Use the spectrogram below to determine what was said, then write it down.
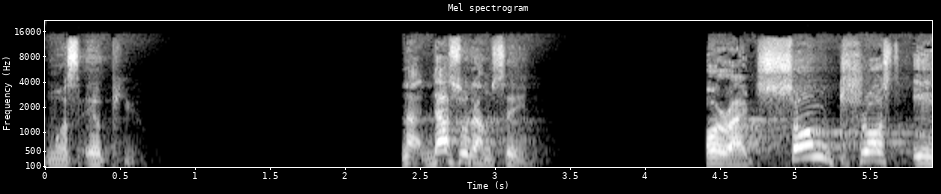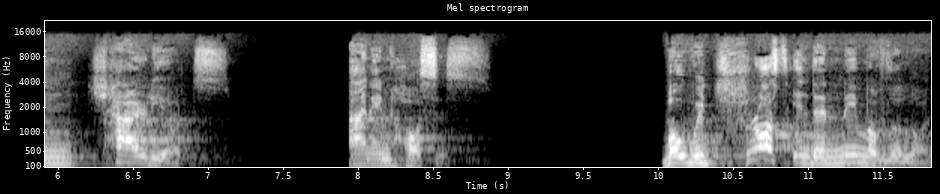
must help you. Now, that's what I'm saying. All right, some trust in chariots and in horses. But we trust in the name of the Lord.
